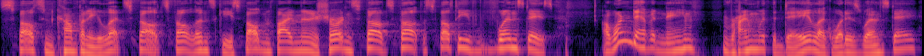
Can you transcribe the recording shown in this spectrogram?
Svelte and Company, Let's Svelte, Svelte Linsky, Svelte in Five Minutes, Short and Svelte, Svelte, Svelte Wednesdays. I wanted to have a name rhyme with the day, like what is Wednesday?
